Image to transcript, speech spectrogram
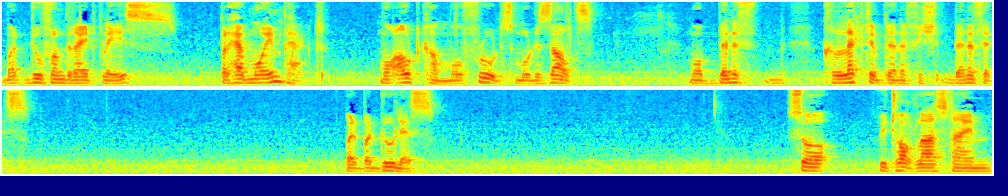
but do from the right place, but have more impact, more outcome, more fruits, more results, more benef- collective benefic- benefits, but, but do less. So we talked last time,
